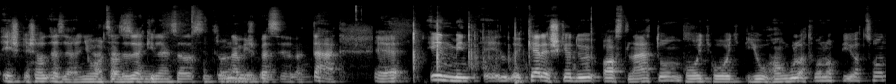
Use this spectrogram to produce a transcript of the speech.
és, és az 1800-1900 hát szintről nem is beszélve. Tehát én, mint kereskedő azt látom, hogy, hogy jó hangulat van a piacon.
